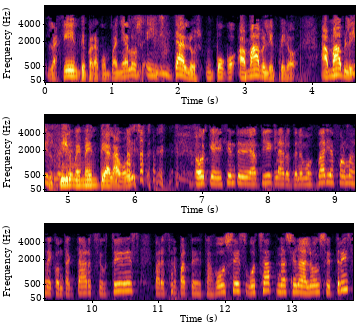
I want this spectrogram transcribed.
la gente para acompañarlos e incitarlos un poco amable, pero amable y firmemente a la voz. ok, gente de a pie, claro, tenemos varias formas de contactarse ustedes para ser parte de estas voces. WhatsApp Nacional 113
